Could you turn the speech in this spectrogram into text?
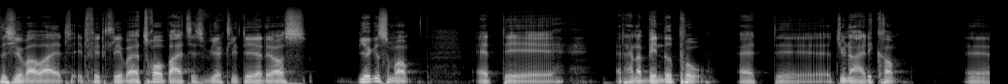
Det synes jeg bare var et, et fedt klip, og jeg tror faktisk virkelig, det er det også virket som om, at, øh, at han har ventet på, at, øh, at United kom. Øh,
